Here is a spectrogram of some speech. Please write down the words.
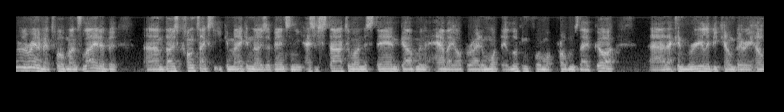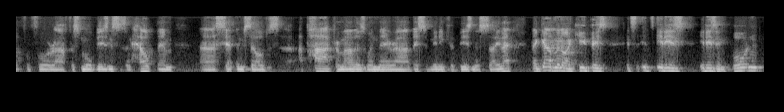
around about 12 months later, but um, those contacts that you can make in those events, and you, as you start to understand government, how they operate, and what they're looking for, and what problems they've got, uh, that can really become very helpful for uh, for small businesses and help them uh, set themselves apart from others when they're uh, they're submitting for business. So that that government IQ piece, it's, it's it is it is important.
